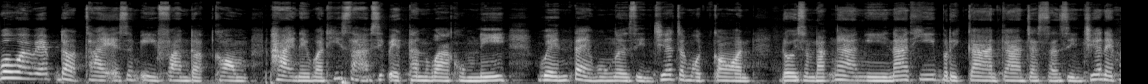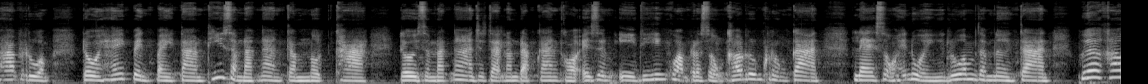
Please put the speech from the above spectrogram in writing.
www.thaismefund.com ภายในวันที่ 31 ธันวาคมนี้ เว้นแต่วงเงินสินเชื่อจะหมดก่อน โดยสำนักงานมีหน้าที่บริการการจัดสรรสินเชื่อในภาพรวม โดยให้เป็นไปตามที่สำนักงานกำหนดค่ะ โดยสำนักงานจะจัดลำดับการขอ SME ที่ยื่นความประสงค์เข้าร่วมโครงการ และส่งให้หน่วยร่วมดำเนินการ เพื่อเข้า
